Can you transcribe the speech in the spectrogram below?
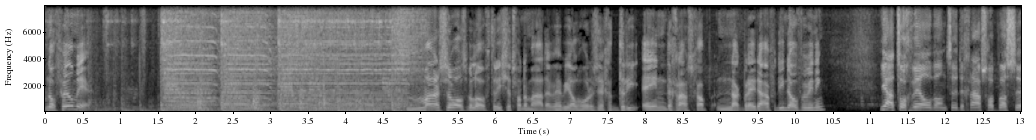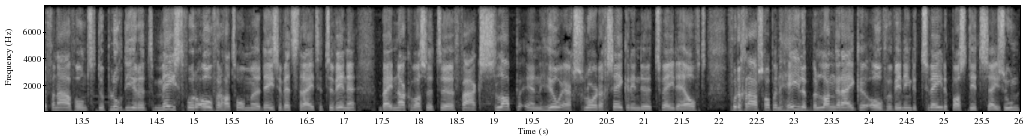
nog veel meer. Maar zoals beloofd, Richard van der Made. We hebben je al horen zeggen 3-1. De Graafschap NAC Breda verdient overwinning. Ja, toch wel, want eh, de Graafschap was eh, vanavond de ploeg die er het meest voor over had om eh, deze wedstrijd te winnen. Bij NAC was het vaak slap en heel erg slordig, zeker in de tweede helft. Voor de Graafschap een hele belangrijke overwinning, de tweede pas dit seizoen.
